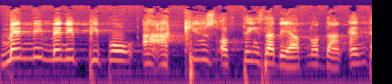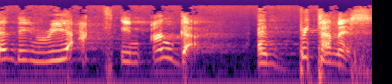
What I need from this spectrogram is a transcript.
Many, many people are accused of things that they have not done. And then they react in anger and bitterness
